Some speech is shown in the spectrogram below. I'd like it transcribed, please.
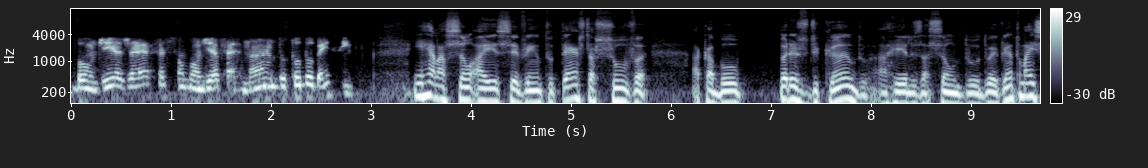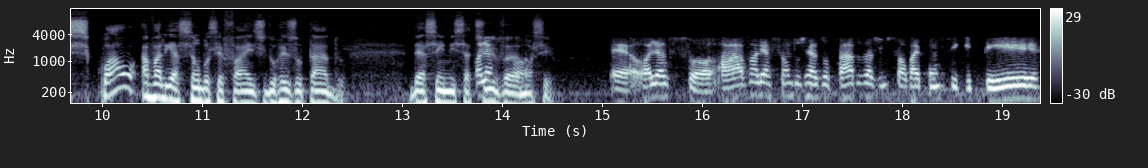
Bom dia, Jefferson. Bom dia, Fernando. Tudo bem, sim. Em relação a esse evento teste, a chuva acabou prejudicando a realização do, do evento, mas qual avaliação você faz do resultado dessa iniciativa, Moacir? É, olha só, a avaliação dos resultados a gente só vai conseguir ter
